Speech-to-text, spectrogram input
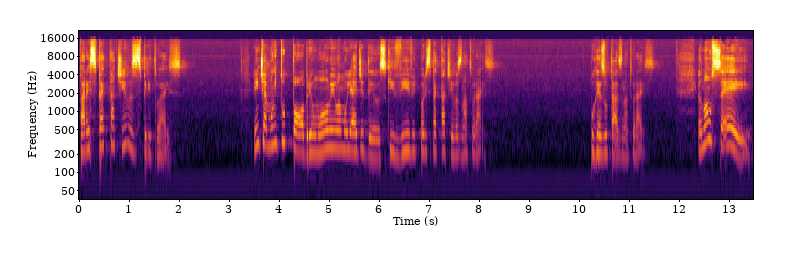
para expectativas espirituais. Gente, é muito pobre um homem e uma mulher de Deus que vive por expectativas naturais, por resultados naturais. Eu não sei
